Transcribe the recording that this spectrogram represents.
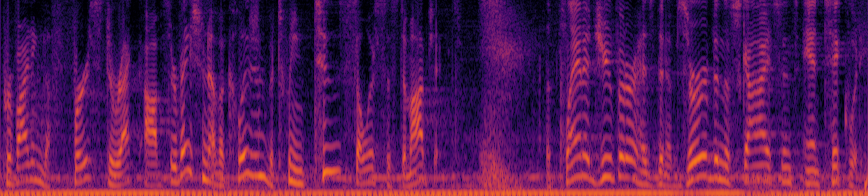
providing the first direct observation of a collision between two solar system objects. The planet Jupiter has been observed in the sky since antiquity.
